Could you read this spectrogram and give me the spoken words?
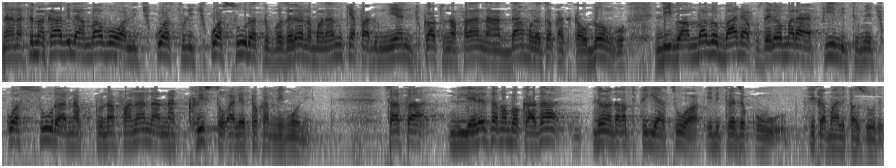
Na anasema kama vile ambavyo walichukua tulichukua sura tulipozaliwa na mwanamke hapa duniani tukawa tunafanana na adamu aliotoka katika udongo ndivyo ambavyo baada ya kuzaliwa mara ya pili tumechukua sura na tunafanana na kristo aliyetoka mbinguni sasa nilieleza mambo kadhaa leo nataka tupige hatua ili tuweze kufika mahali pazuri.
